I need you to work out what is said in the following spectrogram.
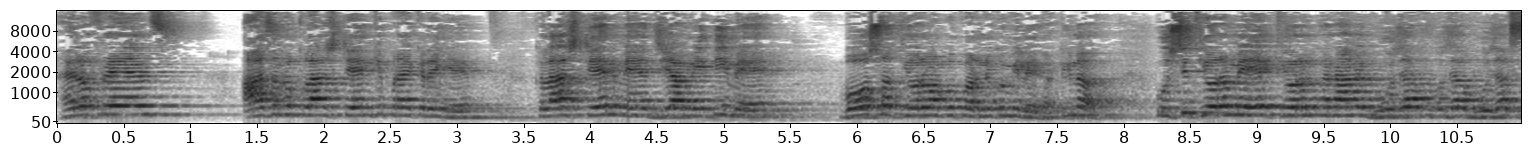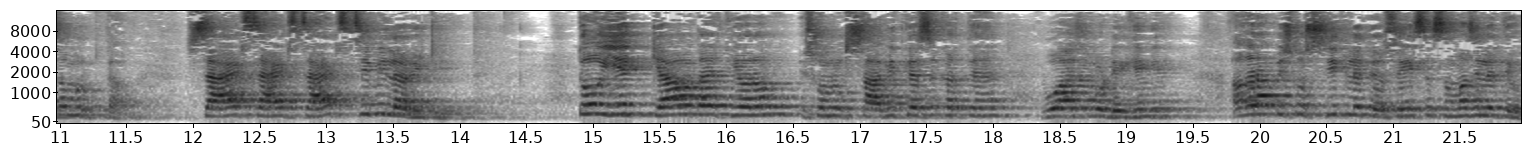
हेलो फ्रेंड्स आज हम लोग क्लास टेन की पढ़ाई करेंगे। क्लास टेन में जियामिति में बहुत सा थ्योरम आपको पढ़ने को मिलेगा, ठीक ना? उसी थ्योरम में एक थ्योरम का नाम है भुजा भुजा भुजा समरूपता। साइड साइड साइड सिमिलरिटी तो ये क्या होता है थ्योरम इसको हम लोग साबित कैसे करते हैं? वो आज हम लोग देखेंगे। अगर आप इसको सीख लेते हो, सही से समझ लेते हो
